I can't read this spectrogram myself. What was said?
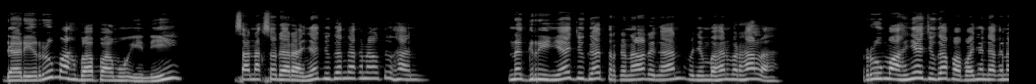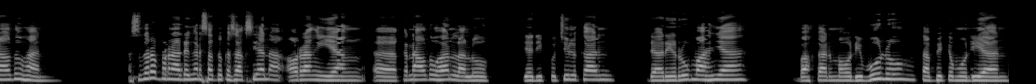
dari rumah bapamu ini, sanak saudaranya juga nggak kenal Tuhan negerinya juga terkenal dengan penyembahan berhala. Rumahnya juga papanya nggak kenal Tuhan. Nah, saudara pernah dengar satu kesaksian orang yang uh, kenal Tuhan lalu dia dikucilkan dari rumahnya, bahkan mau dibunuh, tapi kemudian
